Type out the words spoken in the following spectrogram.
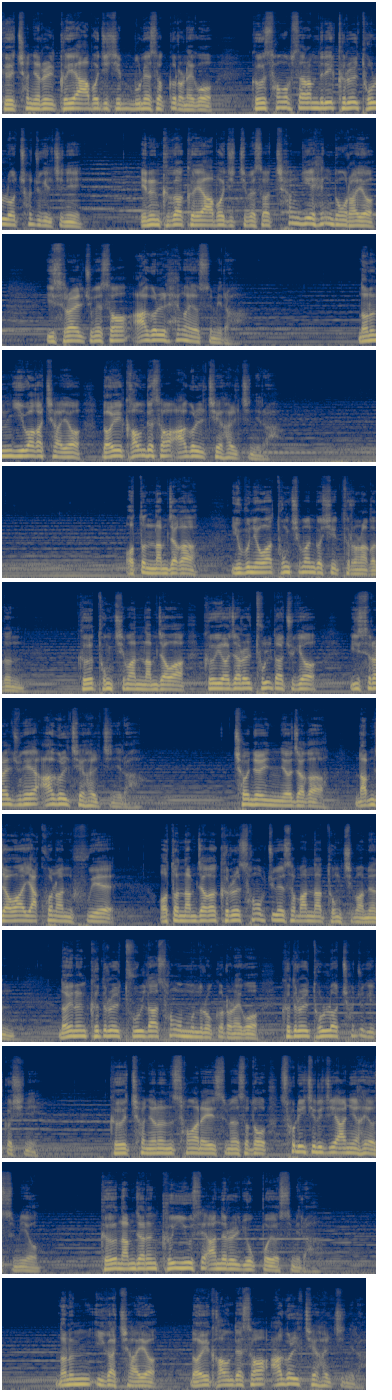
그 처녀를 그의 아버지 집 문에서 끌어내고 그 성읍 사람들이 그를 돌로 쳐 죽일지니 이는 그가 그의 아버지 집에서 창기의 행동을 하여 이스라엘 중에서 악을 행하였음이라. 너는 이와 같이 하여 너희 가운데서 악을 제할지니라. 어떤 남자가 유부녀와 동침한 것이 드러나거든 그 동침한 남자와 그 여자를 둘 다 죽여 이스라엘 중에 악을 제할지니라. 처녀인 여자가 남자와 약혼한 후에 어떤 남자가 그를 성읍 중에서 만나 동침하면 너희는 그들을 둘 다 성읍문으로 끌어내고 그들을 돌로 쳐 죽일 것이니 그 처녀는 성 안에 있으면서도 소리 지르지 아니하였으며 그 남자는 그 이웃의 아내를 욕보였습니다. 너는 이같이 하여 너희 가운데서 악을 제할지니라.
